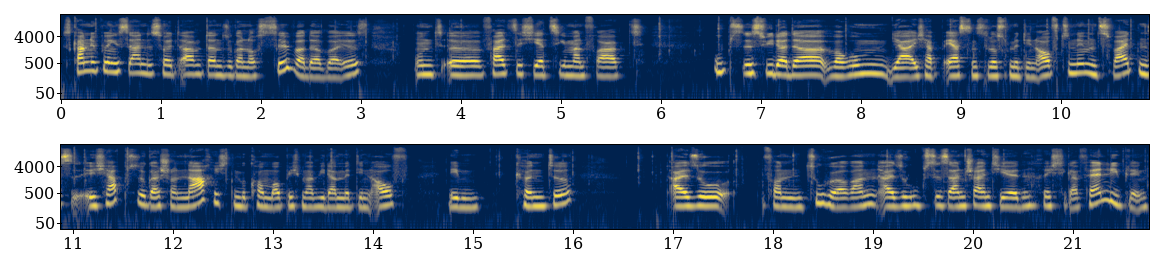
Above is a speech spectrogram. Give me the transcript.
Es kann übrigens sein, dass heute Abend dann sogar noch Silver dabei ist. Und äh, falls sich jetzt jemand fragt, Ups ist wieder da. Warum? Ja, ich habe erstens Lust mit ihnen aufzunehmen. Und zweitens, ich habe sogar schon Nachrichten bekommen, ob ich mal wieder mit ihnen aufnehmen könnte. Also von Zuhörern. Also Ups ist anscheinend hier ein richtiger Fanliebling.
